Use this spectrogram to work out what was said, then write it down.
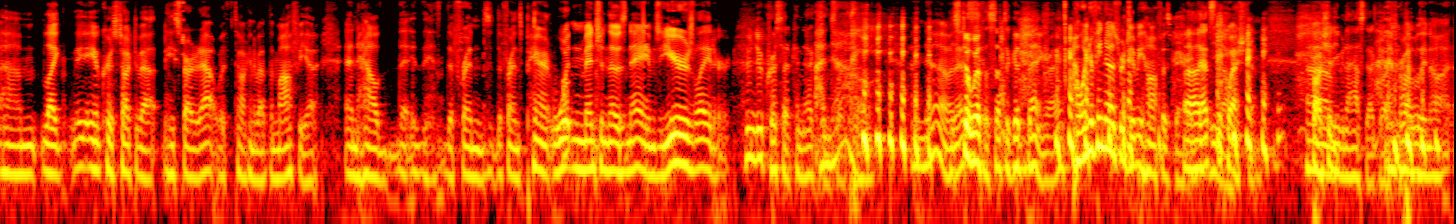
um, like you know, Chris talked about he started out with talking about the mafia and how the, the, the friend's the friend's parent wouldn't mention those names years later Who knew Chris had connections? I like know? I know He's still with us. That's a good thing, right? I wonder if he knows where Jimmy Hoffa is buried Uh, that's the question Probably shouldn't even ask that question. Probably not.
